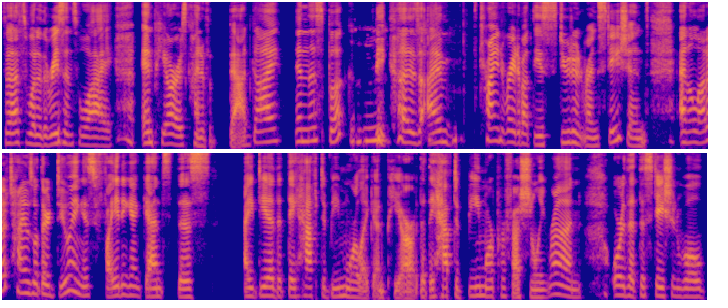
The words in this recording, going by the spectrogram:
So that's one of the reasons why NPR is kind of a bad guy in this book mm-hmm. because I'm trying to write about these student run stations and a lot of times what they're doing is fighting against this idea that they have to be more like NPR, that they have to be more professionally run, or that the station will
